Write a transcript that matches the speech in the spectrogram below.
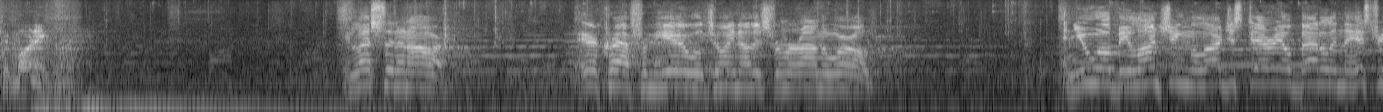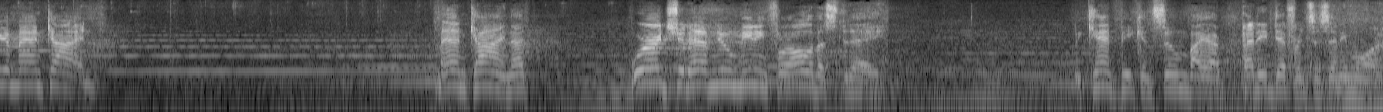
Good morning. In less than an hour, aircraft from here will join others from around the world. And you will be launching the largest aerial battle in the history of mankind. Mankind, that word should have new meaning for all of us today. We can't be consumed by our petty differences anymore.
